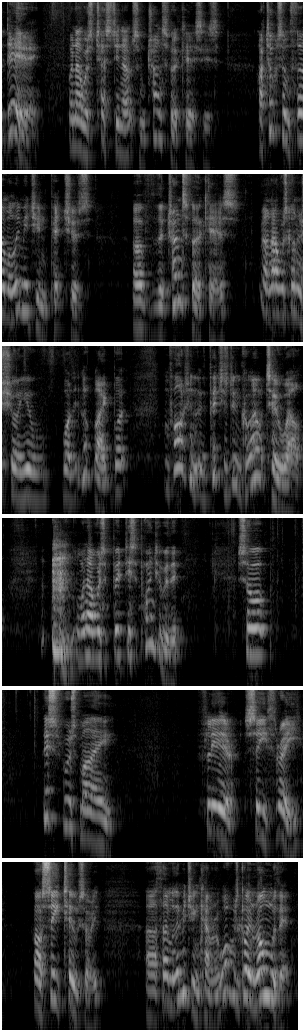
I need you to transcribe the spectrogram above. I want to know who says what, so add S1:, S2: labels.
S1: day when I was testing out some transfer cases I took some thermal imaging pictures of the transfer case and I was going to show you what it looked like but unfortunately the pictures didn't come out too well when I was a bit disappointed with it. So this was my FLIR C3 oh C2 sorry uh, thermal imaging camera. What was going wrong with it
